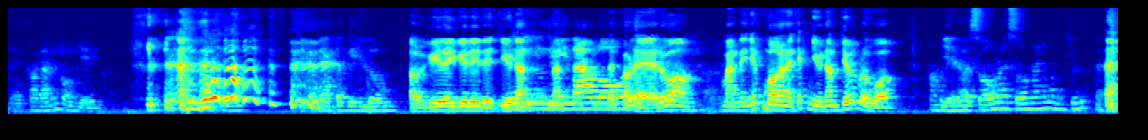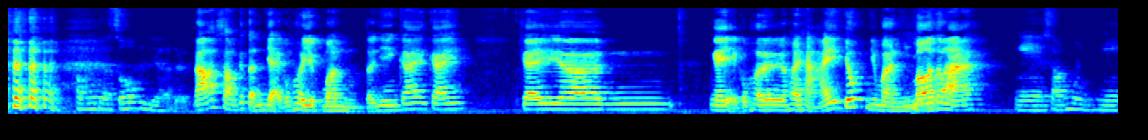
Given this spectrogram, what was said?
để con đánh con gì nay tao ghi luôn ờ ghi đi ghi đi để chiều Ghi- đánh ghi đánh bao lô. đánh pháo đề đúng không? Ờ. mà này giấc mơ này chắc nhiều năm trước rồi quật. Không vậy thôi số nó số mấy năm trước không có ra số bây giờ được. Đó xong cái tỉnh dậy cũng hơi giật mình. Tự nhiên cái cái cái ờ, nghe vậy cũng hơi hơi hãi chút nhưng mà mơ thôi mà. Nghe sống nghe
